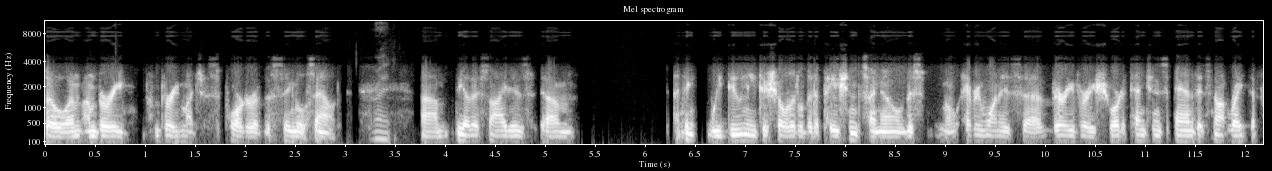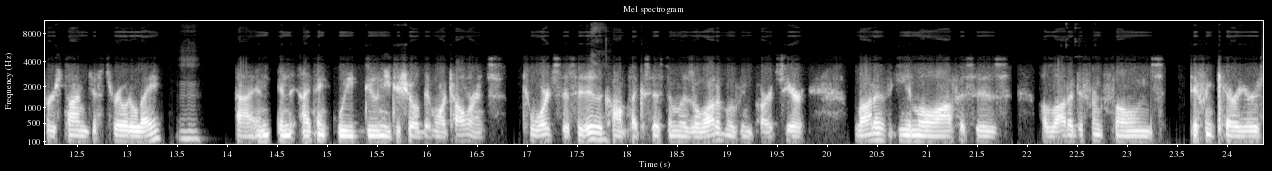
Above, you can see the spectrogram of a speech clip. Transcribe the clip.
So I'm, I'm very I'm very much a supporter of the single sound. Right. Um, the other side is um, I think we do need to show a little bit of patience. I know this you know, everyone is uh, very very short attention span. If it's not right the first time, just throw it away. Mm-hmm. Uh, and, and I think we do need to show a bit more tolerance towards this. It is a complex system. There's a lot of moving parts here, a lot of EMO offices, a lot of different phones, different carriers.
